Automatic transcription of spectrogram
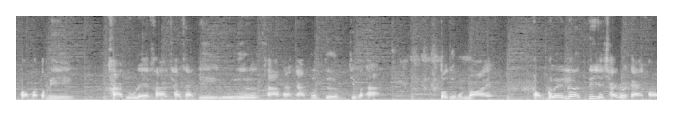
เพราะมันต้องมีค่าดูแลค่าเช่าสถานที่หรือค่าพนักงานเพิ่มเติมจิปาถะต้นทุนผมน้อย ผมก็เลยเลือกที่จะใช้บริการของ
